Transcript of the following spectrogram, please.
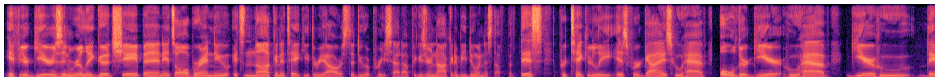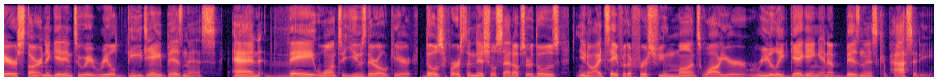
if your gear is in really good shape and it's all brand new, it's not gonna take you three hours to do a pre setup because you're not gonna be doing this stuff. But this particularly is for guys who have older gear, who have gear who they're starting to get into a real DJ business and they want to use their old gear, those first initial setups or those, you know, I'd say for the first few months while you're really gigging in a business capacity,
